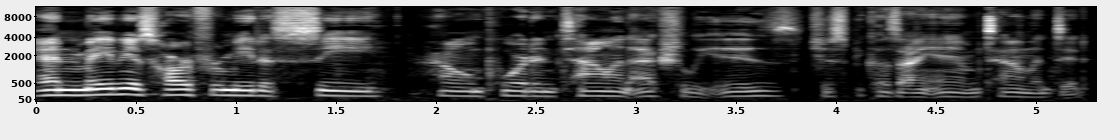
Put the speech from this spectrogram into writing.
and maybe it's hard for me to see how important talent actually is just because I am talented.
